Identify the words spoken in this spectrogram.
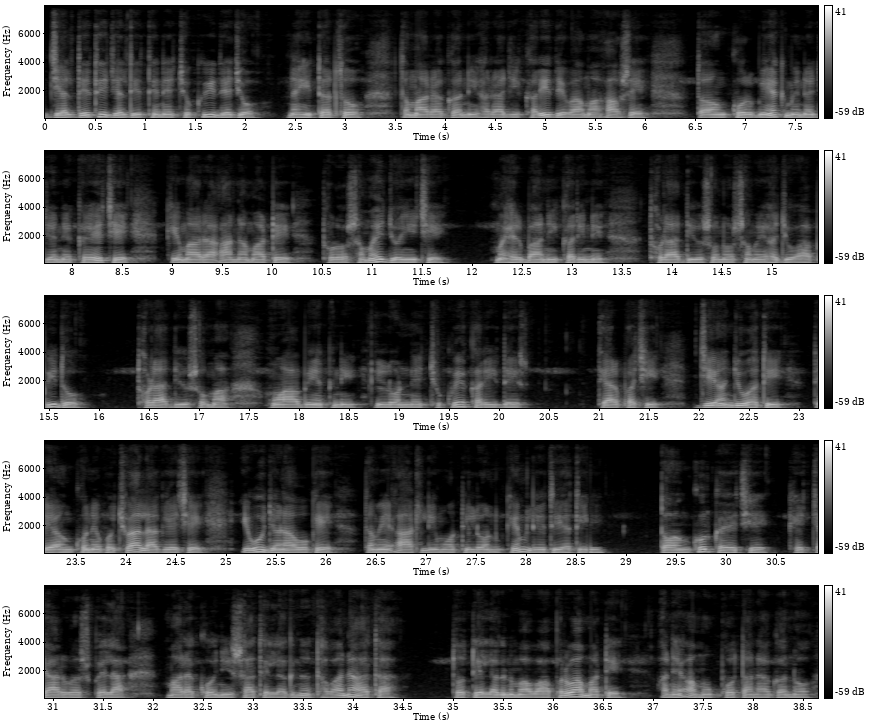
જલ્દીથી જલ્દી તેને ચૂકવી દેજો, નહીંતર તો તમારા ઘરની હરાજી કરી દેવામાં આવશે. તો અંકુર બેંક મેનેજરને કહે છે કે મારા આના માટે થોડો સમય જોઈએ છે. મહેરબાની કરીને થોડા દિવસોનો સમય હજુ આપી દો. થોડા દિવસોમાં હું આ બેંકની લોનને ચૂકવે કરી દઈશ. ત્યાર પછી જે અંજુ હતી તે અંકુને પૂછવા લાગે છે, એવું જણાવો કે તમે આટલી મોટી લોન કેમ લીધી હતી? તો અંકુર કહે છે કે, ચાર વર્ષ પહેલાં મારા કોઈની સાથે લગ્ન થવાના હતા, તો તે લગ્નમાં વાપરવા માટે અને અમુક પોતાના ઘરનો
